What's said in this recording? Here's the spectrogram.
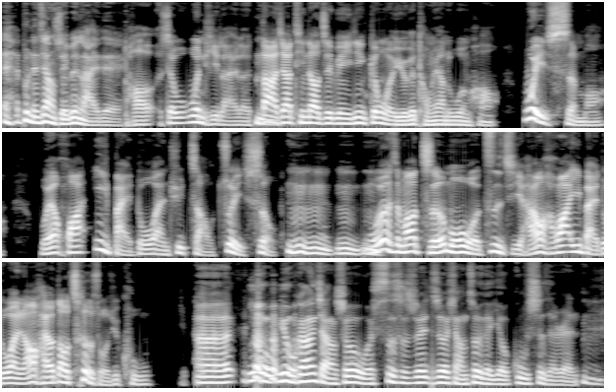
哎，还不能这样随便来的。好，这问题来了，大家听到这边一定跟我有一个同样的问号：嗯、为什么我要花一百多万去找罪受？嗯嗯嗯，嗯，我为什么要折磨我自己，还要花一百多万，然后还要到厕所去哭？呃，因为因为我刚刚讲说，我四十岁之后想做一个有故事的人。嗯，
